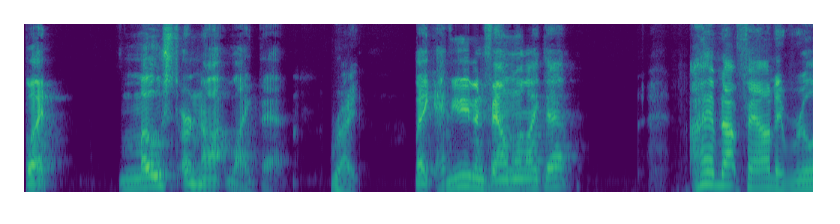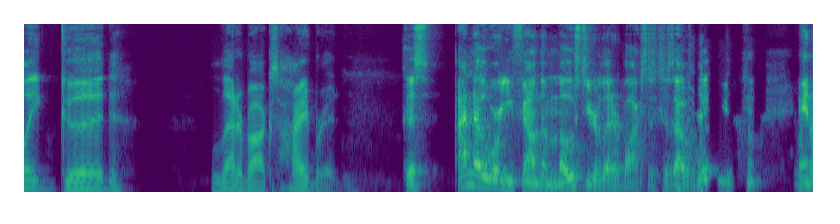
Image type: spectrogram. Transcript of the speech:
But most are not like that. Right. Like, have you even found one like that? I have not found a really good letterbox hybrid. Because I know where you found the most of your letterboxes because I was with you, and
